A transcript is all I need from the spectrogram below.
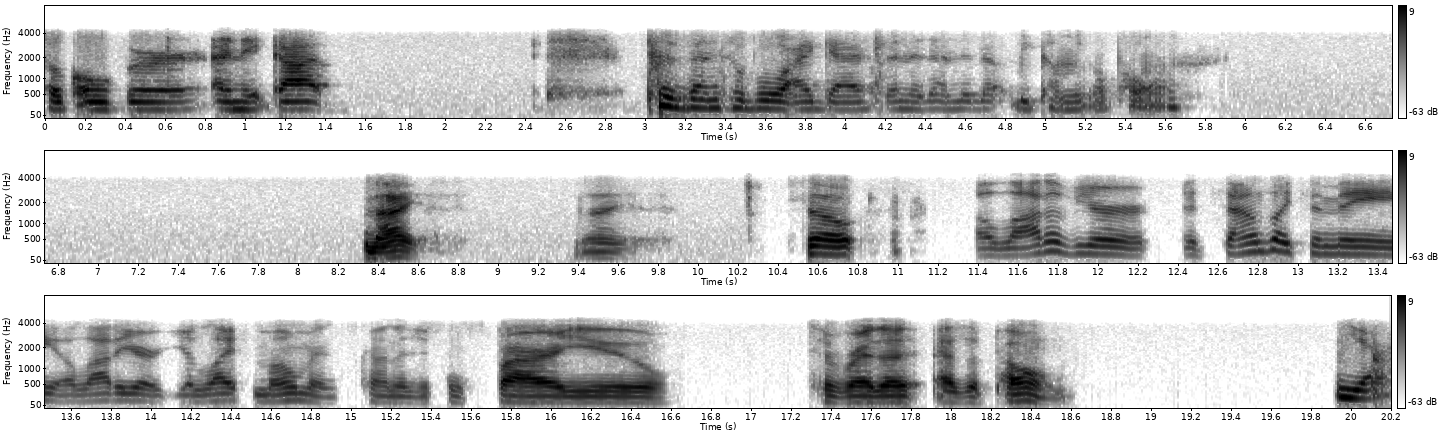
took over and it got presentable i guess and it ended up becoming a poem nice nice so a lot of your it sounds like to me a lot of your your life moments kind of just inspire you to write it as a poem yeah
